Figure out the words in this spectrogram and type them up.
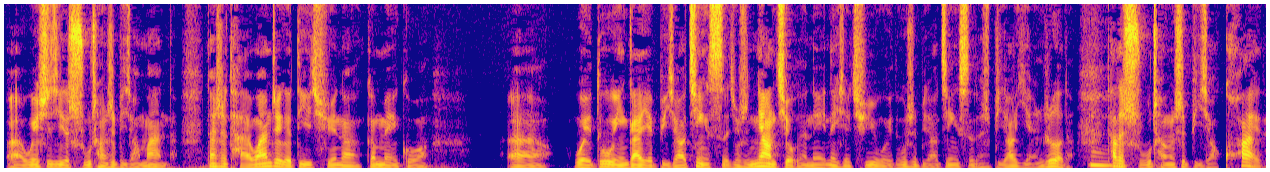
呃威士忌的熟成是比较慢的。但是台湾这个地区呢，跟美国呃纬度应该也比较近似，就是酿酒的那那些区域纬度是比较近似的，是比较炎热的，嗯，它的熟成是比较快的，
